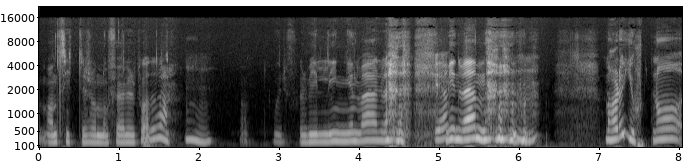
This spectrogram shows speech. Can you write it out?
man sitter sånn og føler på det, da. Mm. Hvorfor vil ingen være Ja. min venn? Mhm. Men har du gjort noe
